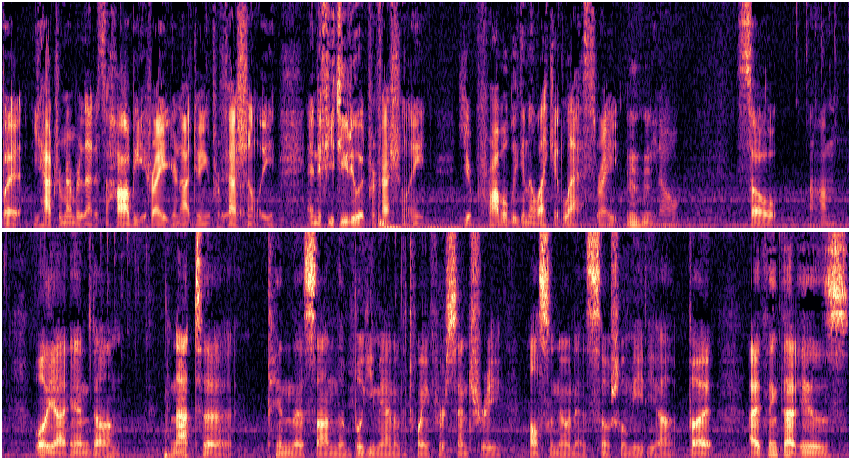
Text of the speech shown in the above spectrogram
But you have to remember that it's a hobby, right? You're not doing it professionally. And if you do do it professionally, you're probably going to like it less, right? Mhm. You know. So um Well, yeah, and um, not to pin this on the boogeyman of the 21st century, also known as social media, but I think that is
